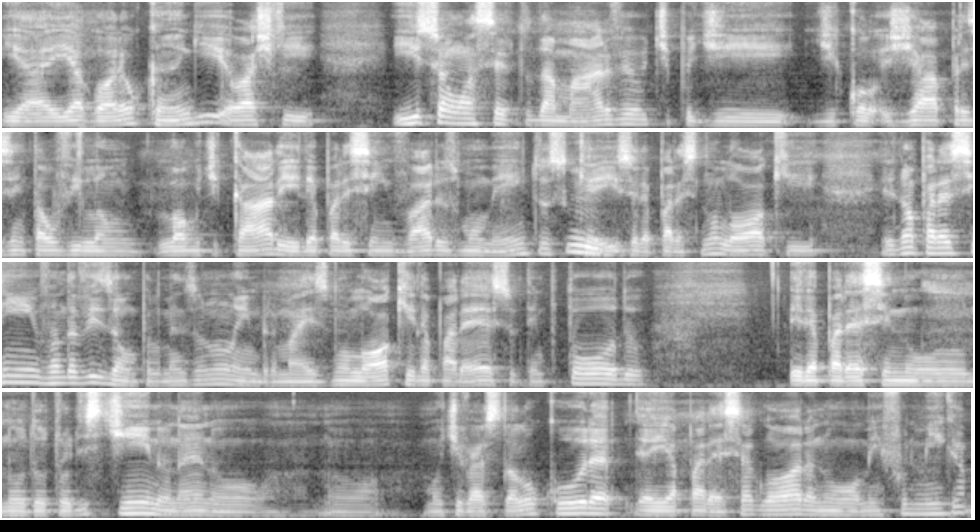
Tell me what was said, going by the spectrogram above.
E aí agora é o Kang, eu acho que isso é um acerto da Marvel, tipo de, de já apresentar o vilão logo de cara e ele aparecer em vários momentos, que é isso, ele aparece no Loki, ele não aparece em WandaVision, pelo menos eu não lembro, mas no Loki ele aparece o tempo todo. Ele aparece no, no Doutor Destino, né? No, no Multiverso da Loucura. E aí aparece agora no Homem-Formiga.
